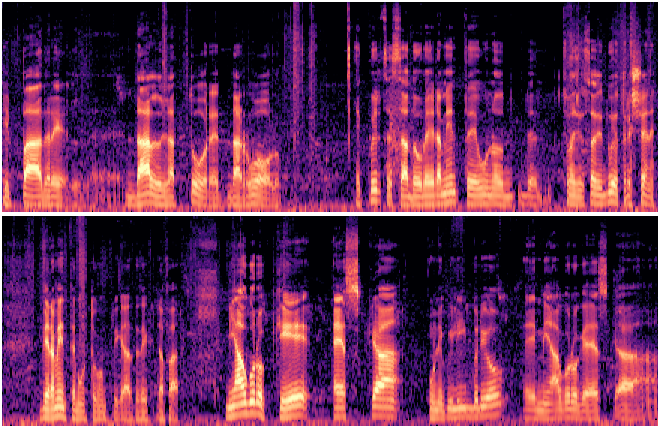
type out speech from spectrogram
il padre, eh, dall'attore, dal ruolo. E questo è stato veramente uno, insomma ci sono state due o tre scene veramente molto complicate da fare. Mi auguro che esca un equilibrio e mi auguro che esca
